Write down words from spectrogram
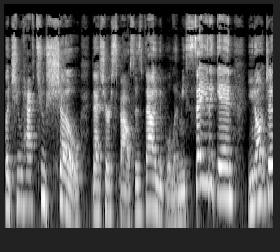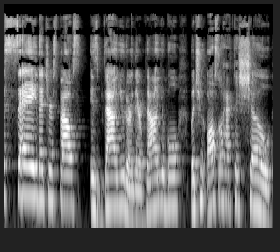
but you have to show that your spouse is valuable. Let me say it again. You don't just say that your spouse is valued or they're valuable, but you also have to show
